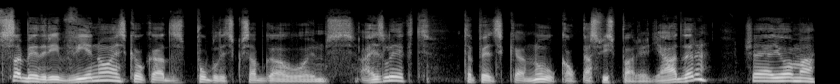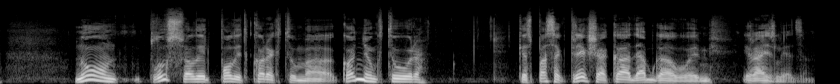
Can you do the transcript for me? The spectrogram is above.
sabiedrība vienojas kaut kādus publiskus apgalvojumus aizliegt, tāpēc ka nu, kaut kas vispār ir jādara šajā jomā. Nu, plus vēl ir politkorektuma konjunktūra, kas pasaka priekšā, kādi apgalvojumi ir aizliedzami.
